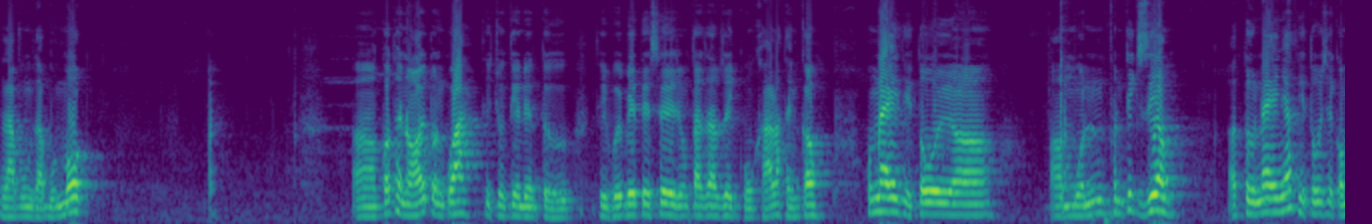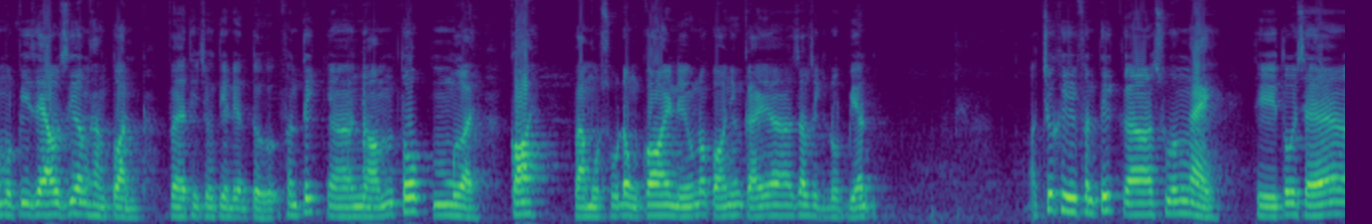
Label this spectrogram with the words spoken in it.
là vùng giá 41. À, ờ, có thể nói tuần qua thị trường tiền điện tử thì với BTC chúng ta giao dịch cũng khá là thành công. Hôm nay thì tôi uh, uh, muốn phân tích riêng. Uh, từ nay nhé thì tôi sẽ có một video riêng hàng tuần về thị trường tiền điện tử phân tích uh, nhóm top 10 coi và một số đồng coi nếu nó có những cái ờ, giao dịch đột biến. Ờ, trước khi phân tích ờ, xu hướng ngày thì tôi sẽ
